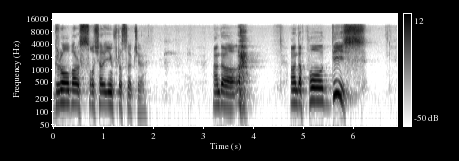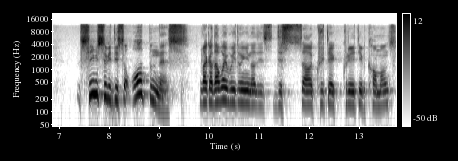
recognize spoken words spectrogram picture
global social infrastructure. And, uh, and for this, seems to be this openness, like the way we're doing you know, this, this uh, creative, commons,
